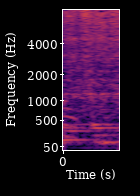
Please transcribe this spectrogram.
with.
